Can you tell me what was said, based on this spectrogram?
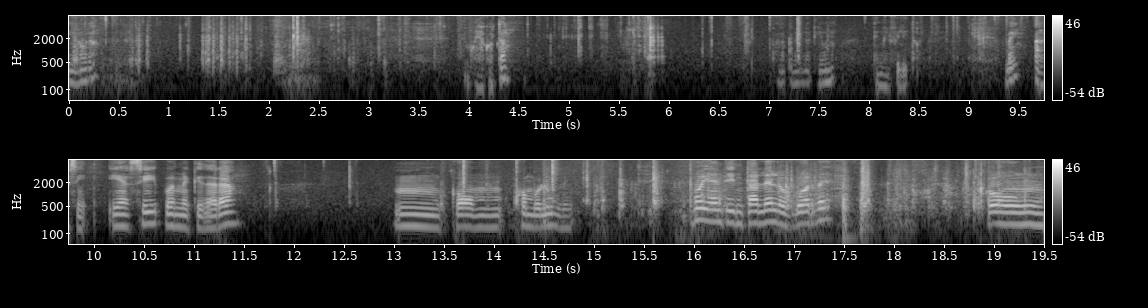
y ahora voy a cortar para ponerle aquí uno en el filito ¿veis? Y así pues me quedará mmm, con, con volumen voy a intentarle los bordes con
